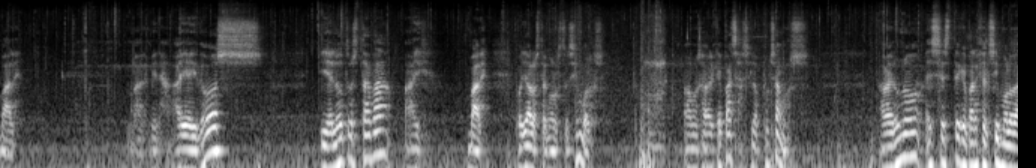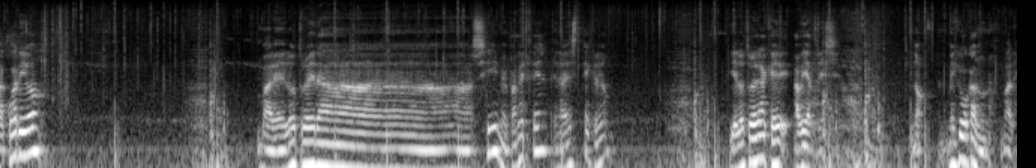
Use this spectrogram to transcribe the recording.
Vale. Vale, mira. Ahí hay dos. Y el otro estaba ahí. Vale. Pues ya los tengo los tres símbolos. Vamos a ver qué pasa si los pulsamos. A ver, uno es este que parece el símbolo de acuario. Vale, el otro era... Sí, me parece. Era este, creo. Y el otro era que había tres. No, me he equivocado en uno. Vale.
